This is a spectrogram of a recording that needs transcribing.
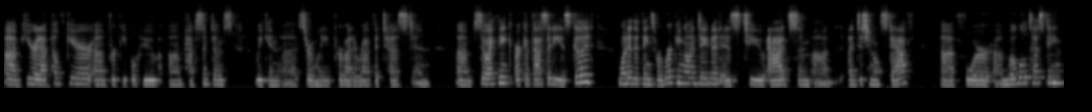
um, here at AppHealthCare, um, for people who um, have symptoms, we can uh, certainly provide a rapid test. And um, so I think our capacity is good. One of the things we're working on, David, is to add some uh, additional staff uh, for uh, mobile testing.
